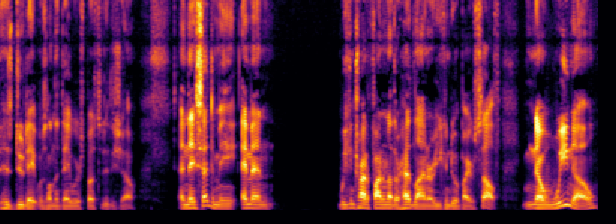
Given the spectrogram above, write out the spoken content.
his due date was on the day we were supposed to do the show. And they said to me, "Hey man, we can try to find another headliner, or you can do it by yourself." Now we know.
